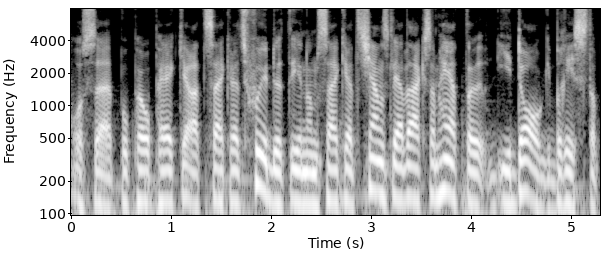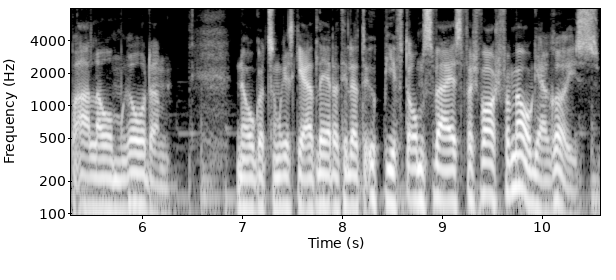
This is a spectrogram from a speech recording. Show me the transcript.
och Säpo påpekar att säkerhetsskyddet inom säkerhetskänsliga verksamheter idag brister på alla områden. Något som riskerar att leda till att uppgifter om Sveriges försvarsförmåga röjs.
